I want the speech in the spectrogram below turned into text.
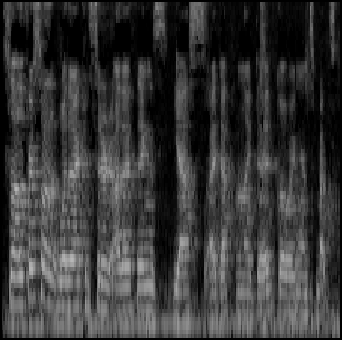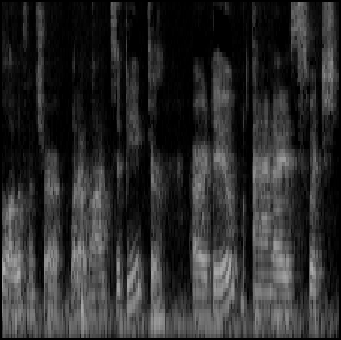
so the first one, whether I considered other things, yes, I definitely did. Going into med school, I wasn't sure what I wanted to be Sure. or do, and I switched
